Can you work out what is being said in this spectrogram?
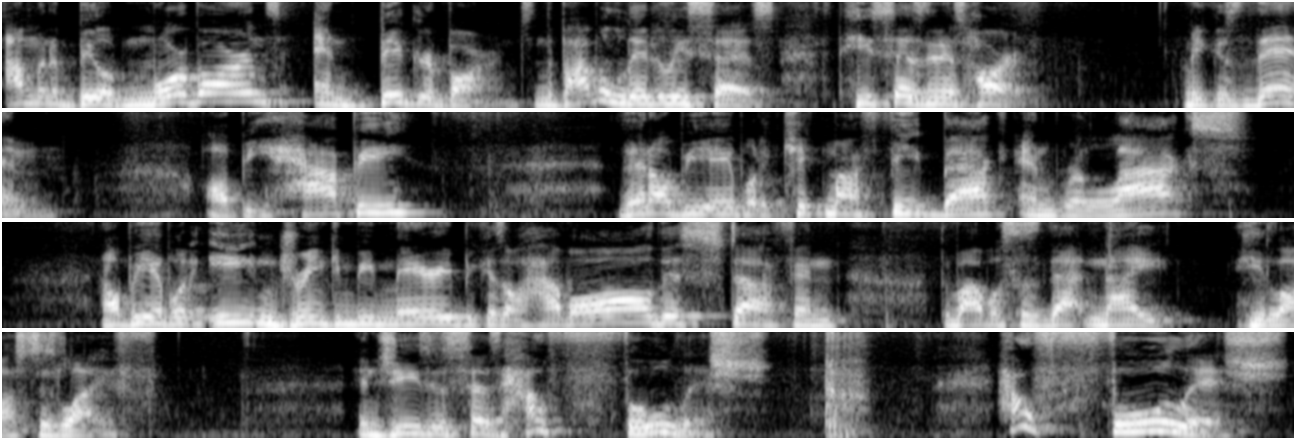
I'm going to build more barns and bigger barns. And the Bible literally says, he says in his heart, because then I'll be happy. Then I'll be able to kick my feet back and relax. I'll be able to eat and drink and be merry because I'll have all this stuff. And the Bible says that night he lost his life. And Jesus says, How foolish, how foolish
